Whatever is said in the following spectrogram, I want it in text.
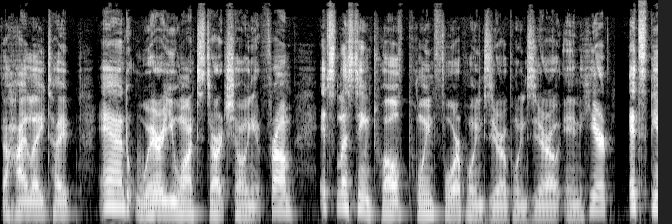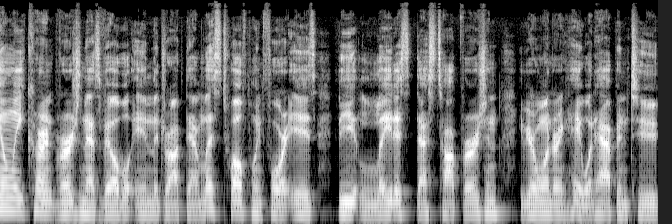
the highlight type, and where you want to start showing it from. It's listing 12.4.0.0 in here. It's the only current version that's available in the drop-down list. 12.4 is the latest desktop version. If you're wondering, hey, what happened to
